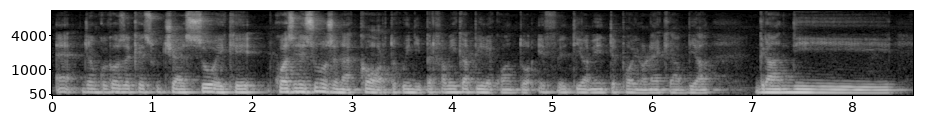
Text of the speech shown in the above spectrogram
è già qualcosa che è successo e che quasi nessuno se n'è accorto, quindi per farvi capire quanto effettivamente poi non è che abbia grandi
